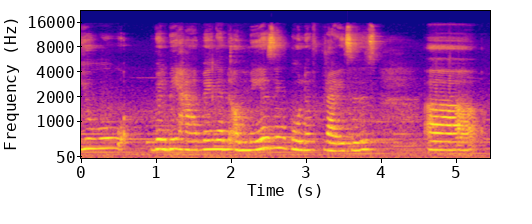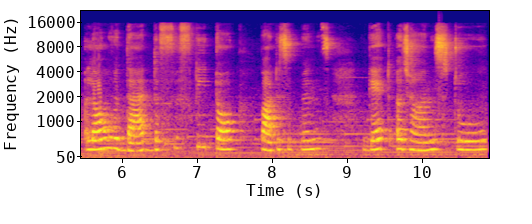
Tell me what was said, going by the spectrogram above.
you will be having an amazing pool of prizes. Uh, along with that, the 50 top participants get a chance to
